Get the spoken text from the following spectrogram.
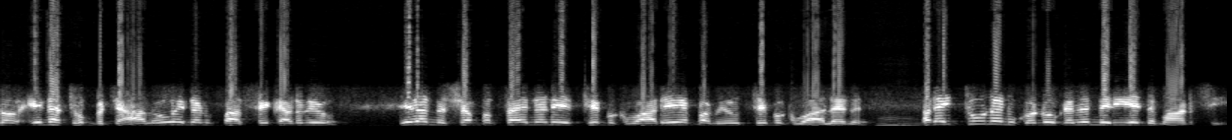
ਇਹਨਾਂ ਤੋਂ ਬਚਾ ਲਓ ਇਹਨਾਂ ਨੂੰ ਪਾਸੇ ਕੱਢ ਦਿਓ। ਜਿਹੜਾ ਨਸ਼ਾ ਪੱਤਾ ਇਹਨਾਂ ਨੇ ਇੱਥੇ ਬਕਵਾ ਰਹੇ ਆ ਭਾਵੇਂ ਉੱਥੇ ਬਕਵਾ ਲੈਣ। ਪਰ ਇੱਥੋਂ ਉਹਨਾਂ ਨੂੰ ਕੱਢੋ ਕਹਿੰਦੇ ਮੇਰੀ ਇਹ ਡਿਮਾਂਡ ਸੀ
